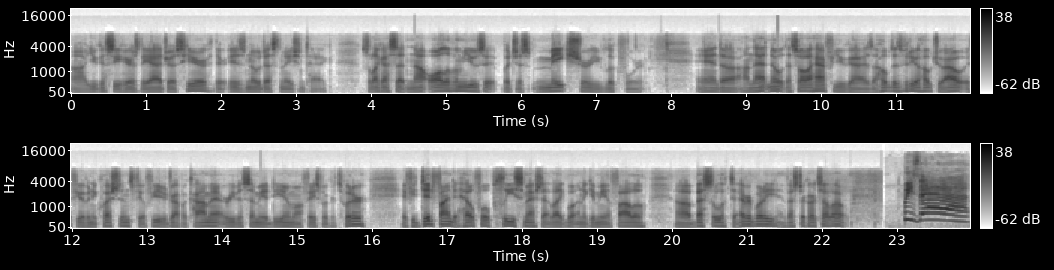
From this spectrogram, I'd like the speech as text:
uh, you can see here's the address here. There is no destination tag. So like I said, not all of them use it, but just make sure you look for it. And uh, on that note, that's all I have for you guys. I hope this video helped you out. If you have any questions, feel free to drop a comment or even send me a DM on Facebook or Twitter. If you did find it helpful, please smash that like button and give me a follow. Uh, best of luck to everybody. Investor Cartel out. Peace out.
